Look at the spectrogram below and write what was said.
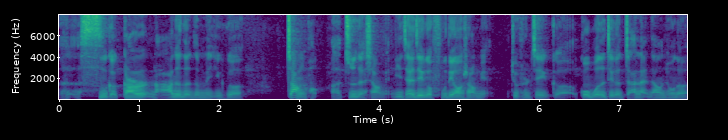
呃四个杆儿拿着的这么一个帐篷啊支在上面。你在这个浮雕上面，就是这个国博的这个展览当中的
